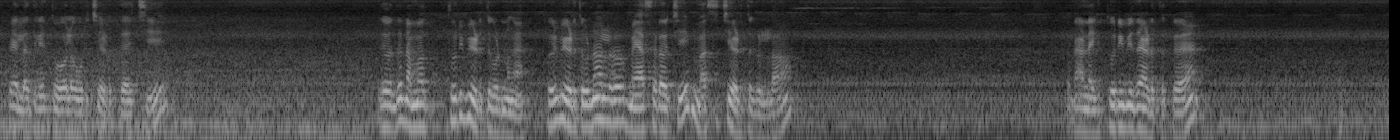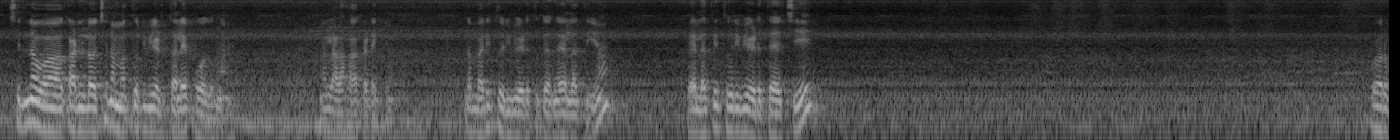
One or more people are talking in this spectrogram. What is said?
இப்போ எல்லாத்துலேயும் தோலை உரித்து எடுத்தாச்சு. இது வந்து நம்ம துருவி எடுத்துக்கணுங்க. துருவி எடுத்துக்கணும் இல்லை ஒரு மேசரை வச்சு மசித்து எடுத்துக்கலாம். நான் அன்றைக்கி துருவி தான் எடுத்துக்குவேன். சின்ன கண்ணில் வச்சு நம்ம துருவி எடுத்தாலே போதுங்க. நல்லா அழகாக கிடைக்கும். இந்த மாதிரி துருவி எடுத்துக்கோங்க எல்லாத்தையும். இப்போ எல்லாத்தையும் துருவி எடுத்தாச்சு. ஒரு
